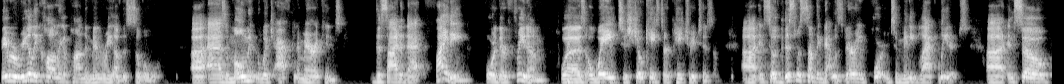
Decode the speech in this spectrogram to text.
they were really calling upon the memory of the Civil War uh, as a moment in which African Americans decided that fighting for their freedom was a way to showcase their patriotism. Uh, and so this was something that was very important to many Black leaders. Uh, and so,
